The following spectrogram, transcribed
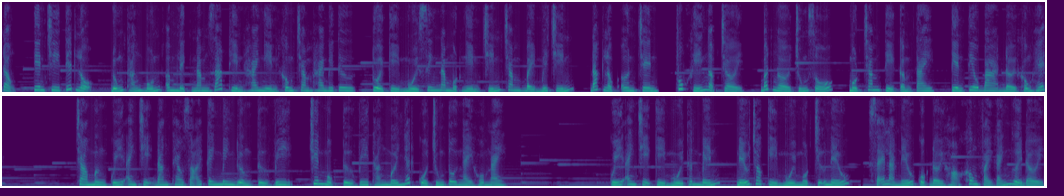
động, tiên tri tiết lộ, đúng tháng 4 âm lịch năm Giáp Thìn 2024, tuổi Kỷ Mùi sinh năm 1979, đắc lộc ơn trên, phúc khí ngập trời, bất ngờ trúng số, 100 tỷ cầm tay, tiền tiêu ba đời không hết. Chào mừng quý anh chị đang theo dõi kênh Minh Đường Tử Vi, chuyên mục Tử Vi tháng mới nhất của chúng tôi ngày hôm nay. Quý anh chị Kỷ Mùi thân mến, nếu cho Kỷ Mùi một chữ nếu, sẽ là nếu cuộc đời họ không phải gánh người đời,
